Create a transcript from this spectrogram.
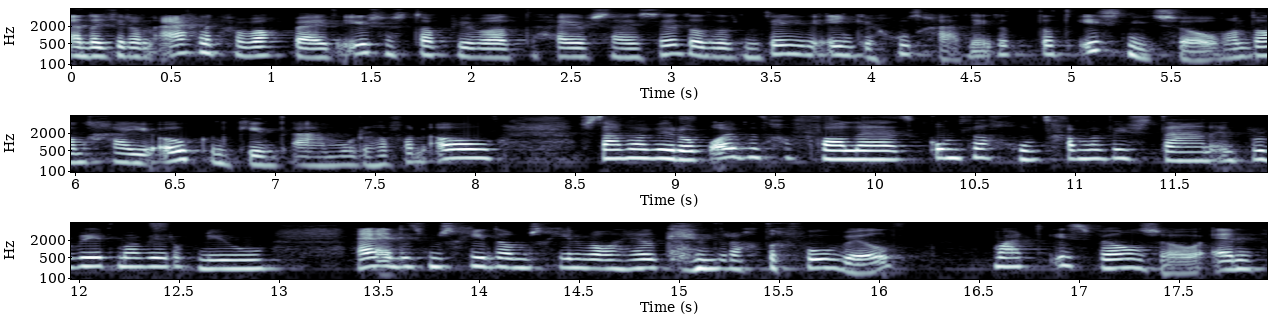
En dat je dan eigenlijk verwacht bij het eerste stapje wat hij of zij zet, dat het meteen in één keer goed gaat. Nee, dat, dat is niet zo. Want dan ga je ook een kind aanmoedigen van, oh, sta maar weer op. Oh, je bent gevallen, het komt wel goed, ga maar weer staan en probeer het maar weer opnieuw. Hè, en dit is misschien dan misschien wel een heel kinderachtig voorbeeld. Maar het is wel zo. En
